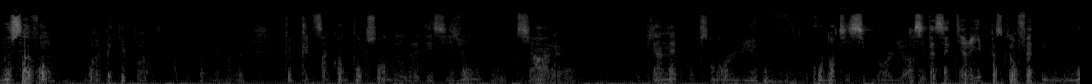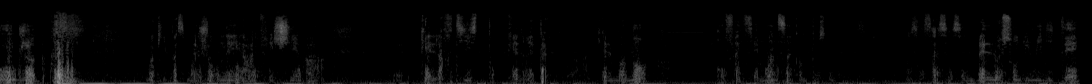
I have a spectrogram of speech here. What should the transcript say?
nous savons, ne répétez pas, hein, que plus de 50% de la décision euh, tient au bien-être qu'on ressent dans le lieu, qu'on anticipe dans le lieu. c'est assez terrible parce qu'en fait, mon job, moi qui passe ma journée à réfléchir à euh, quel artiste, pour quel répertoire, à quel moment, en fait, c'est moins de 50% de la décision. c'est une belle leçon d'humilité.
